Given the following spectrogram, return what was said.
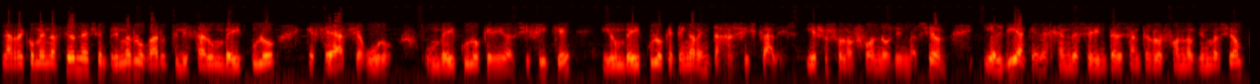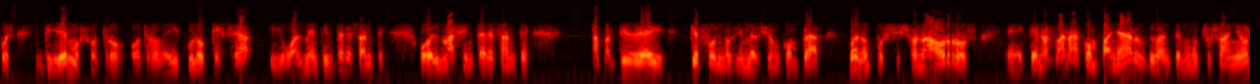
La recomendación es, en primer lugar, utilizar un vehículo que sea seguro, un vehículo que diversifique y un vehículo que tenga ventajas fiscales. Y esos son los fondos de inversión. Y el día que dejen de ser interesantes los fondos de inversión, pues diremos otro, otro vehículo que sea igualmente interesante o el más interesante. A partir de ahí, ¿qué fondos de inversión comprar? Bueno, pues si son ahorros eh, que nos van a acompañar durante muchos años,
